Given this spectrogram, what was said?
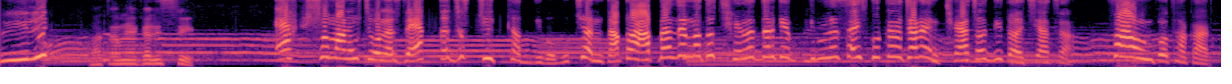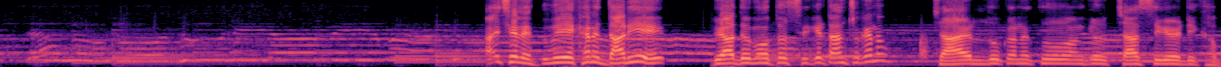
রিয়েলি ঢাকা আমি একা দিচ্ছি একশো মানুষ চলে আসবে একটা জাস্ট চিৎকার দিব বুঝছেন? তারপর আপনাদের মতো ছেলেদেরকে ক্রিমিনালাইজ করতে জানেন? দিতে হয় কোথাকার? আই ছেলে তুমি এখানে দাঁড়িয়ে বেয়াদের মতো সিগারেট আনছো কেন? চায়ের দোকানে তো আঙ্কেল চা সিগারেটই খাব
